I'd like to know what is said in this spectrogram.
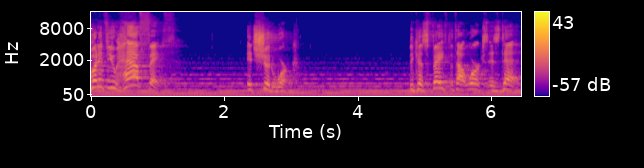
But if you have faith, it should work. Because faith without works is dead.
